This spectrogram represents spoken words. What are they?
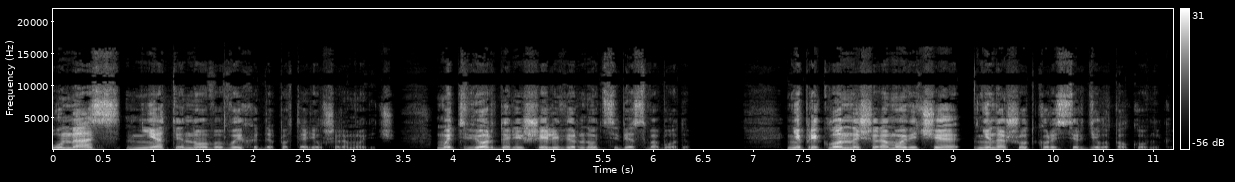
«У нас нет иного выхода», — повторил Шарамович. «Мы твердо решили вернуть себе свободу». Непреклонность Шарамовича не на шутку рассердила полковника.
